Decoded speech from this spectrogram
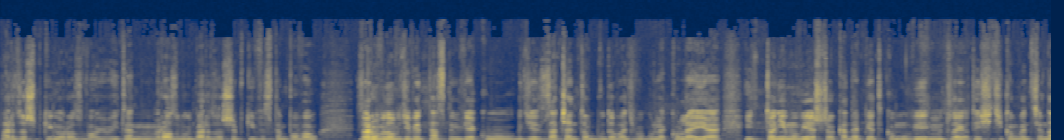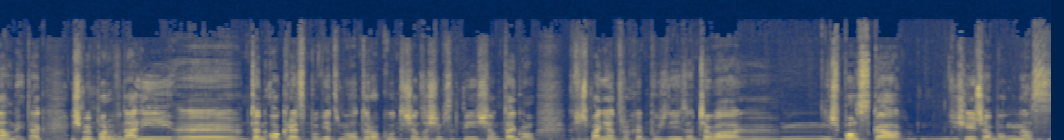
bardzo szybkiego rozwoju i ten rozwój bardzo szybki występował zarówno w XIX wieku, gdzie zaczęto budować w ogóle koleje i to nie mówię jeszcze o KDP, tylko mówię mhm. tutaj o tej sieci konwencjonalnej, tak? Jeśli porównali y, ten okres powiedzmy od roku 1850, Hiszpania trochę później zaczęła y, niż Polska dzisiejsza, bo u nas,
